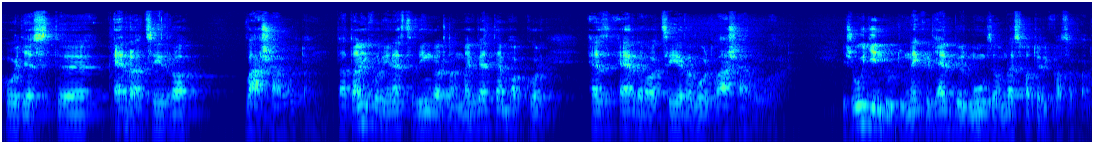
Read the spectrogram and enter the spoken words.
hogy ezt erre a célra vásároltam. Tehát amikor én ezt az ingatlan megvettem, akkor ez erre a célra volt vásárolva. És úgy indultunk neki, hogy ebből múzeum lesz hatodik haszakad.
